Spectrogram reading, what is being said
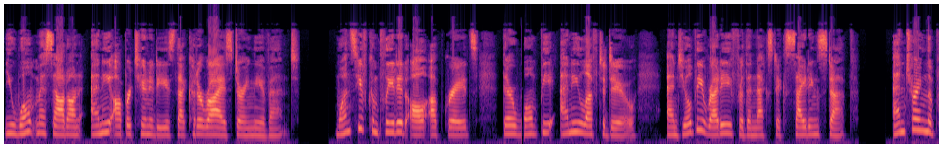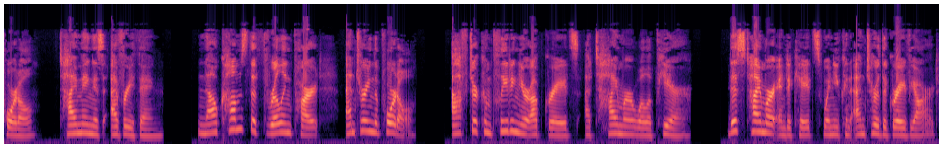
you won't miss out on any opportunities that could arise during the event. Once you've completed all upgrades, there won't be any left to do, and you'll be ready for the next exciting step. Entering the portal. Timing is everything. Now comes the thrilling part, entering the portal. After completing your upgrades, a timer will appear. This timer indicates when you can enter the graveyard.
